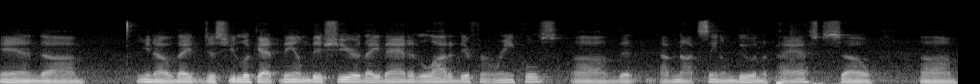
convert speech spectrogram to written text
and um, you know they just you look at them this year. They've added a lot of different wrinkles uh, that I've not seen them do in the past. So. Um,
